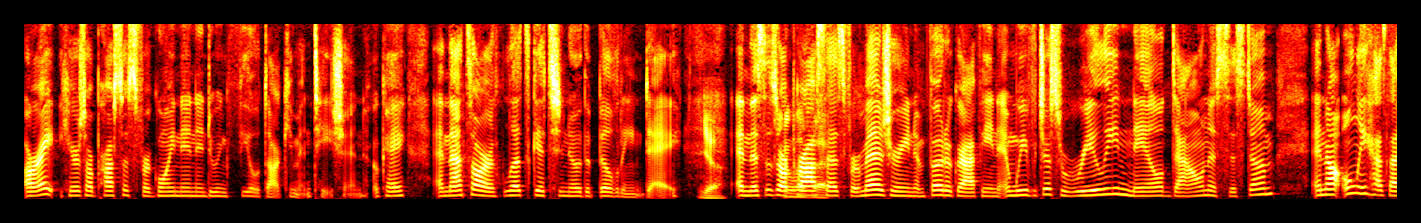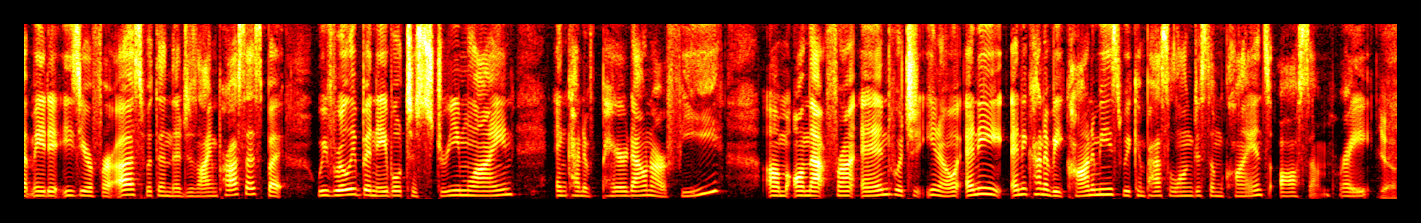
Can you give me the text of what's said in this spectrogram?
All right, here's our process for going in and doing field documentation. Okay. And that's our let's get to know the building day. Yeah. And this is our love that. process for measuring and photographing. And we've just really nailed down a system. And not only has that made it easier for us within the design process, but we've really been able to streamline and kind of pare down our fee um, on that front end, which, you know, any any kind of economies we can pass along to some clients, awesome, right? Yeah.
